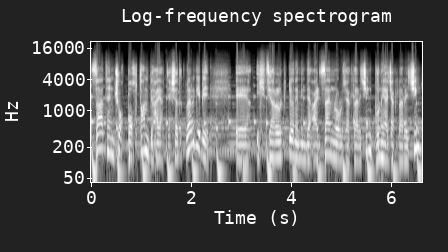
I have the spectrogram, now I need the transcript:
zaten çok boktan bir hayat yaşadıkları gibi e, ihtiyarlık döneminde Alzheimer olacakları için, bunayacakları için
